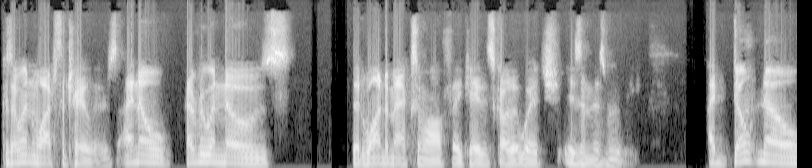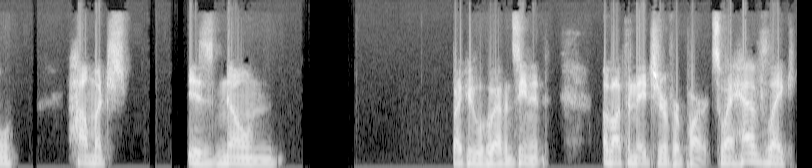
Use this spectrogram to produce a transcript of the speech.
because i went and watched the trailers i know everyone knows that Wanda Maximoff, aka the Scarlet Witch, is in this movie. I don't know how much is known by people who haven't seen it about the nature of her part. So I have like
